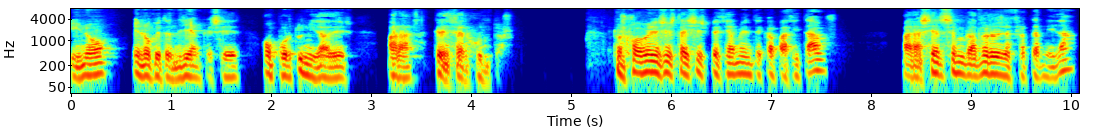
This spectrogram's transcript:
y no en lo que tendrían que ser oportunidades para crecer juntos. Los jóvenes estáis especialmente capacitados para ser sembradores de fraternidad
